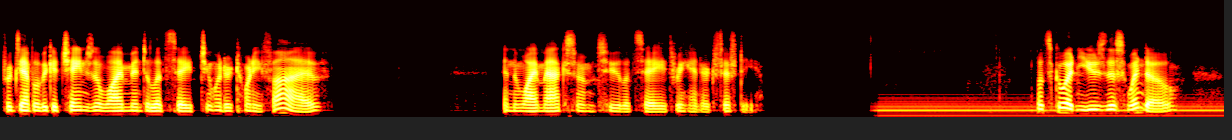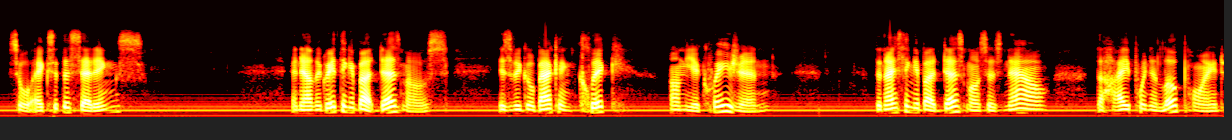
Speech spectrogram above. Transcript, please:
for example, we could change the y min to, let's say, 225, and the y maximum to, let's say, 350. Let's go ahead and use this window. So we'll exit the settings. And now the great thing about Desmos is if we go back and click on the equation, the nice thing about Desmos is now the high point and low point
